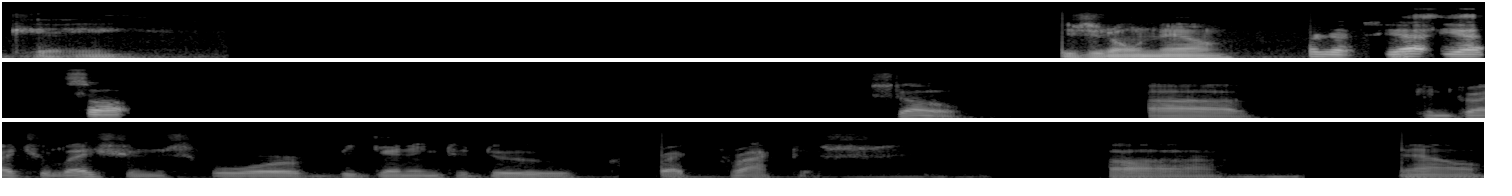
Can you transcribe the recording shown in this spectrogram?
Okay. Is it on now? Yeah, yeah. So So, uh, congratulations for beginning to do correct practice. Uh, now,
